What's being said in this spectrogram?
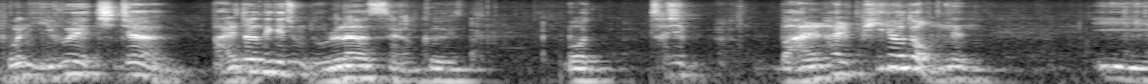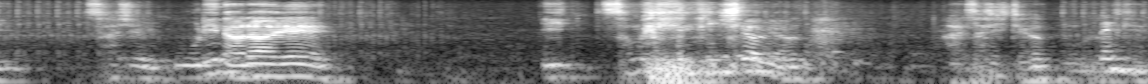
본 이후에 진짜 말도 안 되게 좀 놀랐어요. 그 뭐 사실 말할 필요도 없는 이 사실 우리나라의 이 선배님이시라면 아 사실 제가 뭐 네. 이렇게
